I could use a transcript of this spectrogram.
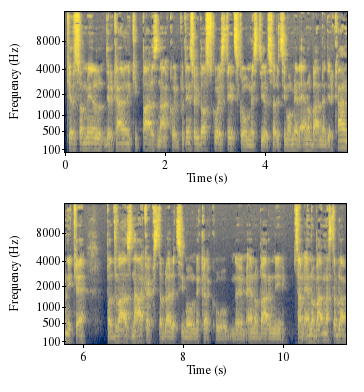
Kjer so imeli dirkalniki par znakov in potem so jih tako estetsko umestili. So recimo imeli enobarne dirkalnike, pa dva znaka, ki sta bila recimo v nekako, ne enobarni, sam enobarna sta bila,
